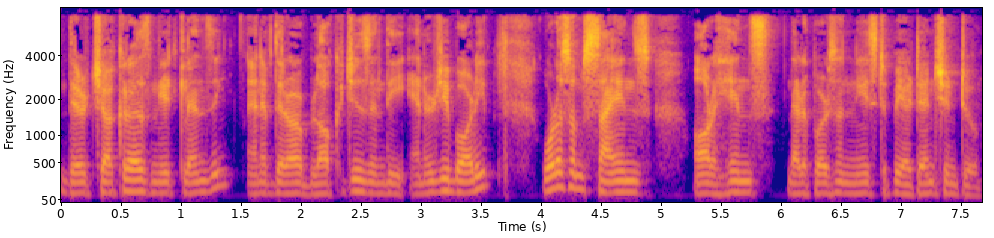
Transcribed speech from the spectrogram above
their chakras need cleansing and if there are blockages in the energy body, what are some signs or hints that a person needs to pay attention to?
